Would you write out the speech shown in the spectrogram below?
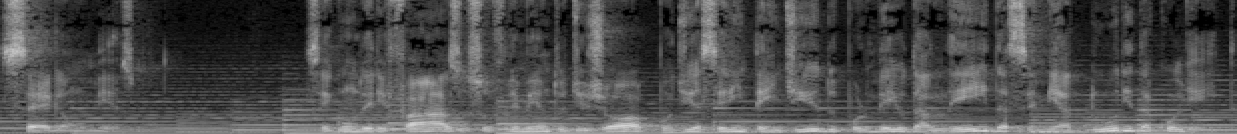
cegam o mesmo. Segundo ele faz, o sofrimento de Jó podia ser entendido por meio da lei da semeadura e da colheita.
